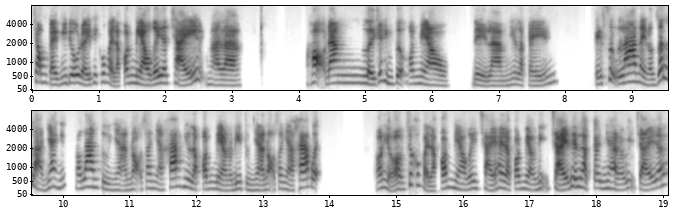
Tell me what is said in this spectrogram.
trong cái video đấy thì không phải là con mèo gây ra cháy mà là họ đang lấy cái hình tượng con mèo để làm như là cái cái sự lan này nó rất là nhanh ấy. Nó lan từ nhà nọ sang nhà khác như là con mèo nó đi từ nhà nọ sang nhà khác vậy. Con hiểu không? Chứ không phải là con mèo gây cháy hay là con mèo bị cháy nên là căn nhà nó bị cháy đó.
